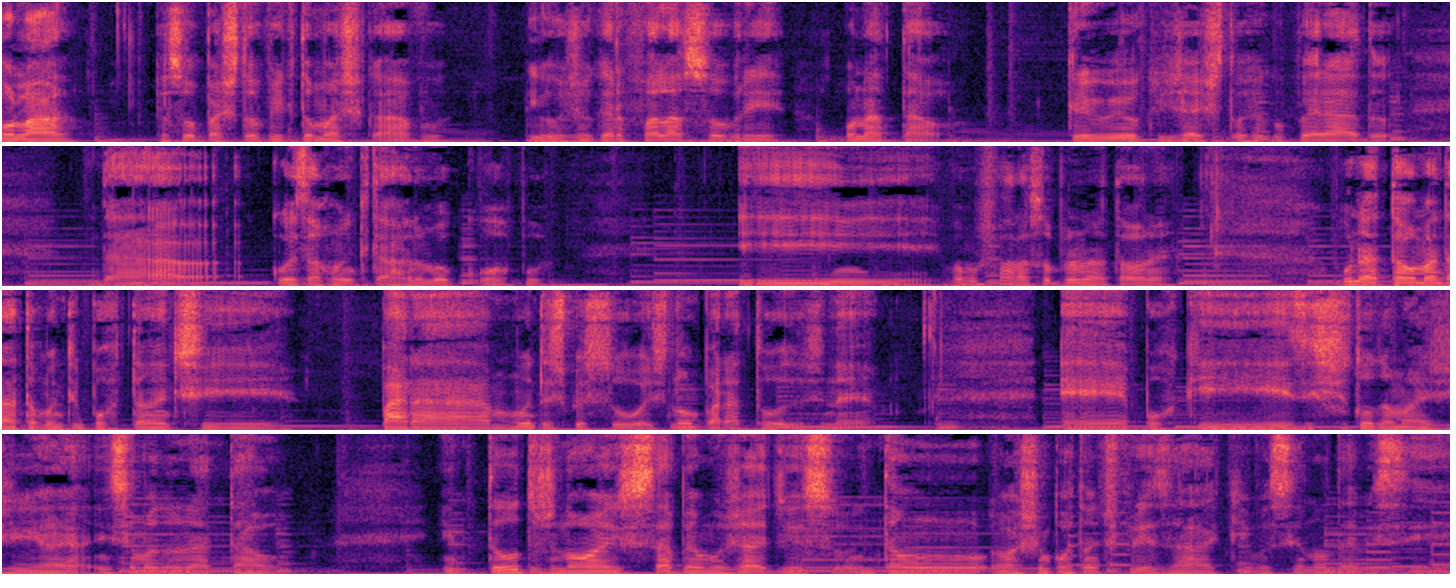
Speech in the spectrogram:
Olá, eu sou o pastor Victor Mascavo e hoje eu quero falar sobre o Natal. Creio eu que já estou recuperado da coisa ruim que estava no meu corpo e vamos falar sobre o Natal, né? O Natal é uma data muito importante para muitas pessoas, não para todos, né? É porque existe toda a magia em cima do Natal e todos nós sabemos já disso, então eu acho importante frisar que você não deve ser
